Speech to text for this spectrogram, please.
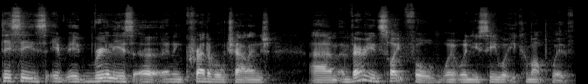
this is, it, it really is a, an incredible challenge um, and very insightful when, when you see what you come up with.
